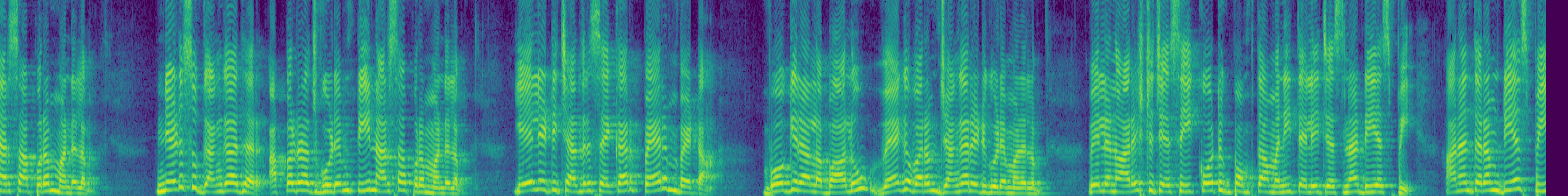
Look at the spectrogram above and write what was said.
నరసాపురం మండలం. నెడుసు గంగాధర్ అప్పలరాజుగూడెం టి నరసాపురం మండలం. ఏలేటి చంద్రశేఖర్ పేరంపేట. భోగిరాల బాలు వేగవరం జంగారెడ్డిగూడెం మండలం. వీళ్ళను అరెస్టు చేసి కోర్టుకు పంపుతామని తెలియజేసిన డీఎస్పీ. అనంతరం డీఎస్పీ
